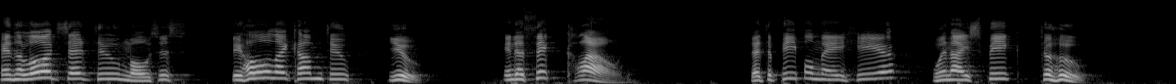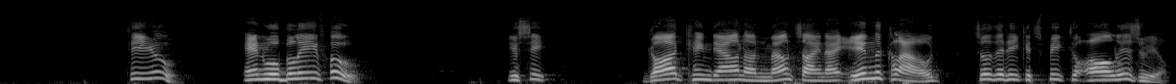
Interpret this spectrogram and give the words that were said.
And the Lord said to Moses, Behold, I come to you in a thick cloud, that the people may hear when I speak to who? To you. And will believe who? You see, God came down on Mount Sinai in the cloud so that he could speak to all Israel.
